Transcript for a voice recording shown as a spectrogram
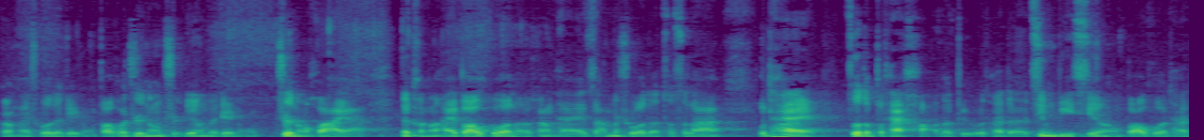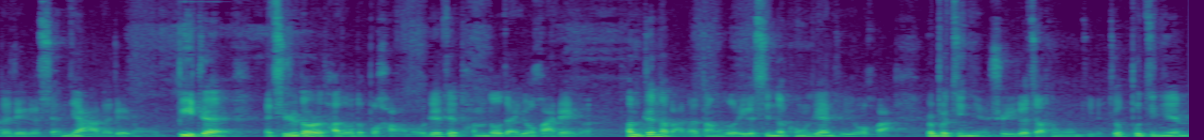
刚才说的这种，包括智能指令的这种智能化呀，那可能还包括了刚才咱们说的特斯拉不太做的不太好的，比如它的静闭性，包括它的这个悬架的这种避震，那其实都是它做的不好的。我觉得这他们都在优化这个，他们真的把它当做一个新的空间去优化，而不仅仅是一个交通工具，就不仅仅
